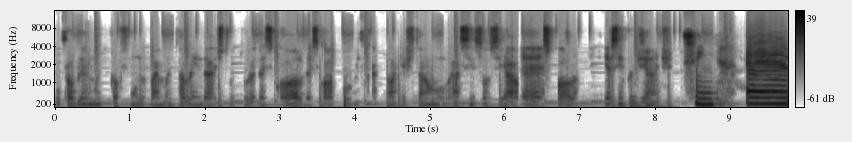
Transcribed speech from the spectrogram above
o problema é muito profundo vai muito além da estrutura da escola da escola pública é uma questão assim social é escola e assim por diante. Sim. É,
